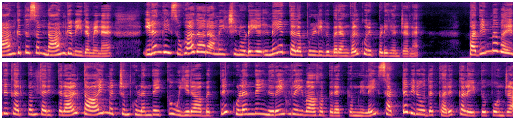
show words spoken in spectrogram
நான்கு தசம் நான்கு வீதம் என இலங்கை சுகாதார அமைச்சினுடைய இணையதள புள்ளி விவரங்கள் குறிப்பிடுகின்றன. பதின்ம வயது கற்பம் தரித்தலால் தாய் மற்றும் குழந்தைக்கு உயிராபத்து குழந்தை நிறைகுறைவாக பிறக்கும் நிலை சட்டவிரோத கருக்கலைப்பு போன்ற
